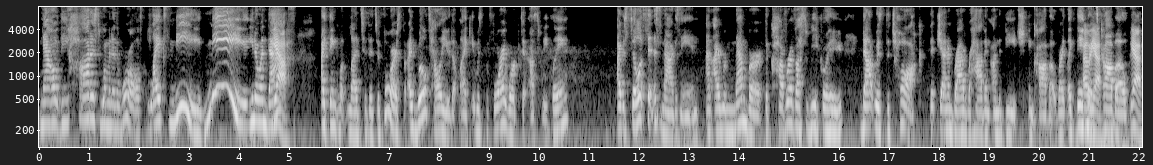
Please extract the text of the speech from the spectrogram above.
now the hottest woman in the world. Likes me, me." You know, and that's Yeah. I think what led to the divorce. But I will tell you that like it was before I worked at Us Weekly. I was still at Fitness Magazine, and I remember the cover of Us Weekly. That was the talk that Jen and Brad were having on the beach in Cabo, right? Like they Oh, went yeah. to Cabo yeah,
